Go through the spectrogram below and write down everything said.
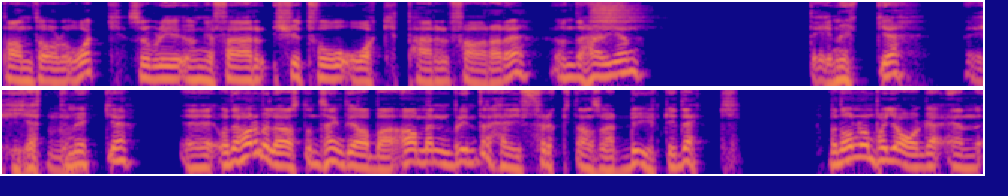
på antal åk. Så det blir ungefär 22 åk per förare under helgen. Det är mycket. Det är jättemycket. Eh, och det har de löst. Då tänkte jag bara, ja men blir inte det här fruktansvärt dyrt i däck? Men då håller de på att jaga en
